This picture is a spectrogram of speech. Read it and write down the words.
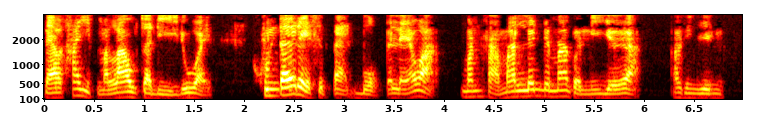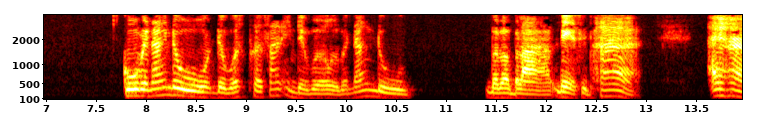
แล้วถ้าหยิบมาเล่าจะดีด้วย คุณได้เรทสิบแปดบวกไปแล้วอะ มันสามารถเล่นได้มากกว่านี้เยอะอะเอาจริง ๆ กูไปนั่งดู The Worst Person in the World หรือไปนั่งดูบลาบลาบลาเรทสิบห้าไอห่า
